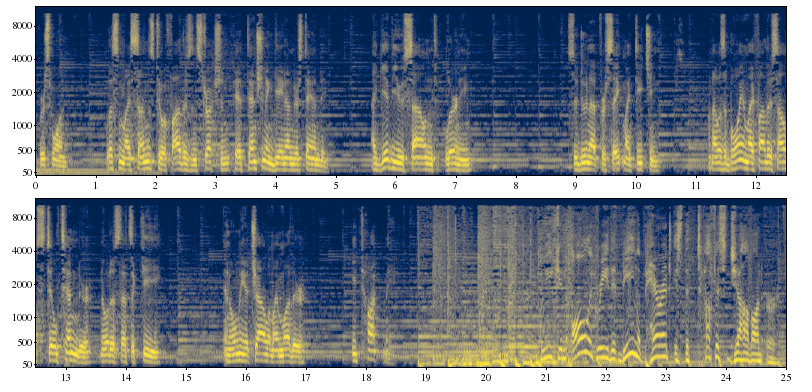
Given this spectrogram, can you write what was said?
verse 1. Listen, my sons, to a father's instruction. Pay attention and gain understanding. I give you sound learning, so do not forsake my teaching. When I was a boy in my father's house, still tender, notice that's a key, and only a child of my mother, he taught me we can all agree that being a parent is the toughest job on earth.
